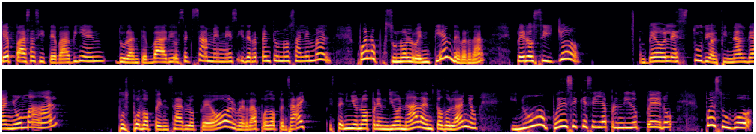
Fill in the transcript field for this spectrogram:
¿Qué pasa si te va bien durante varios exámenes y de repente uno sale mal? Bueno, pues uno lo entiende, ¿verdad? Pero si yo veo el estudio al final de año mal, pues puedo pensar lo peor, ¿verdad? Puedo pensar, ay, este niño no aprendió nada en todo el año. Y no, puede ser que se haya aprendido, pero pues hubo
